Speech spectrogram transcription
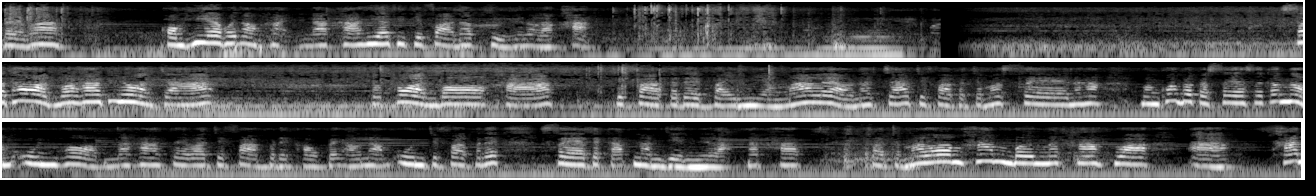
ได้มาของเฮียเพื่อนเอาให้นะคะเฮียที่เจฟ้านับถือนั่นแหละค่ะสะท้อนบ่ค่ะพี่น้องจ้าสะท้อนบอค่ะ จฝาก็ได้ใบเมียงมาแล้วนะจ๊ะเจฝาก็จะมาแซ่นะคะ บางคนไปก็แซ่ใส่ก็น้ำอุ่นพร้อมนะคะ แต่ว่าเจฝากบ่ได้เขาไปเอาน้ำอุ่นเจฝาก็ได้แซ่แต่กับน้ำเย็นนี่แหละนะคะฝาจะมาลองห้ามเบิงนะคะว่าอ่าท่าน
